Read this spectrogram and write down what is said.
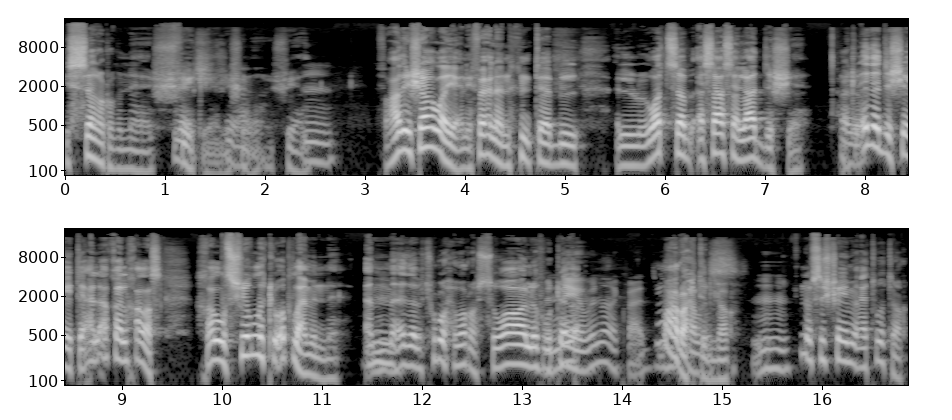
يستغرب إنه إيش؟ فيك يعني؟ إيش يعني مم. فهذه شغلة يعني فعلا أنت بالواتساب أساسا لا تدشه لكن. إذا دشيته على الأقل خلاص خلص شغلك واطلع منه مم. اما إذا بتروح ورا السوالف وكذا ما راح. تقدر. نفس الشيء مع تويتر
